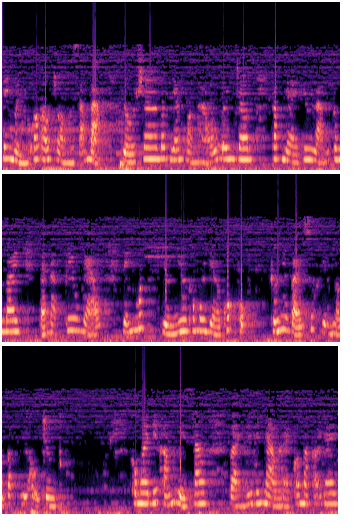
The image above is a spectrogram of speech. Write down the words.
trên mình khoác áo tròn xám bạc, lộ ra vóc dáng hoàn hảo bên trong, tóc dài phiêu lãng tung bay, vẻ mặt phiêu gạo, đến mức dường như không bao giờ khuất phục, cứ như vậy xuất hiện nổi bật giữa hậu trường. Không ai biết hắn vì sao và như thế nào lại có mặt ở đây,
